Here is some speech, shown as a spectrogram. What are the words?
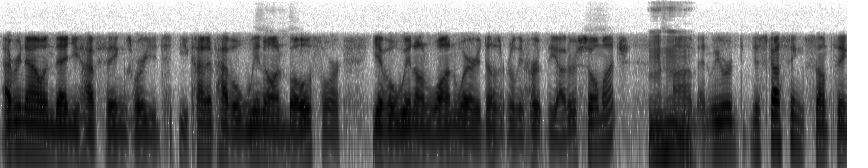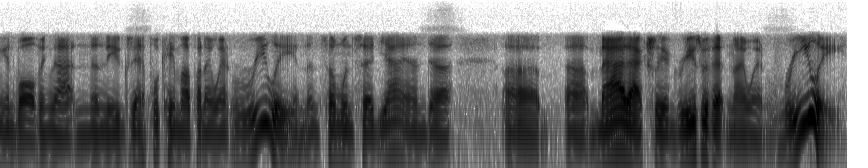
every now and then you have things where you t- you kind of have a win on both, or you have a win on one where it doesn't really hurt the other so much. Mm-hmm. Um, and we were discussing something involving that, and then the example came up, and I went, "Really?" And then someone said, "Yeah," and uh, uh, uh, Matt actually agrees with it, and I went, "Really?"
